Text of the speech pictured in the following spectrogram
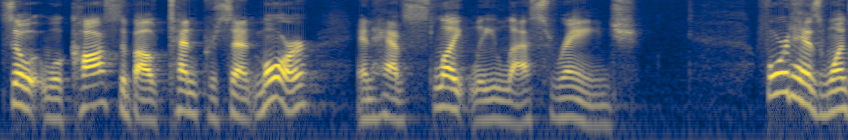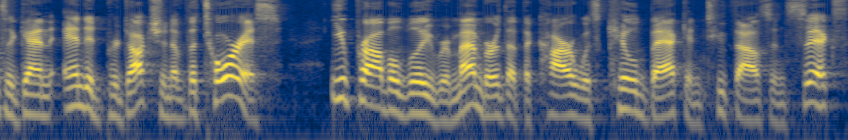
so it will cost about 10% more and have slightly less range. Ford has once again ended production of the Taurus. You probably remember that the car was killed back in 2006,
